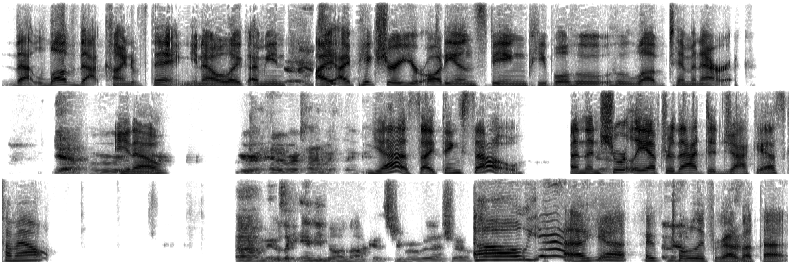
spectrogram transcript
that love that kind of thing. You know, like I mean, yeah, I, I picture your audience being people who who love Tim and Eric. Yeah, we were, you know? we were, we were ahead of our time, I think. Yes, I think so. And then Yeah. shortly after that, did Jackass come out? Um, it was like Andy Milonakis. Do you remember that show? Oh yeah, yeah. I then- totally forgot about that.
